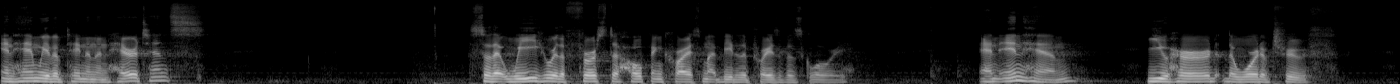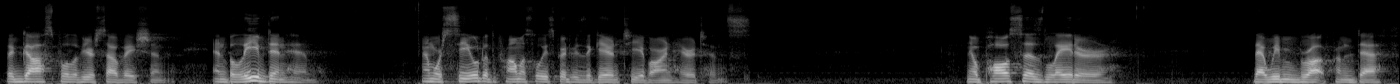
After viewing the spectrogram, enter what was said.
In Him we have obtained an inheritance so that we who are the first to hope in Christ might be to the praise of His glory. And in Him you heard the word of truth, the gospel of your salvation, and believed in Him, and were sealed with the promised Holy Spirit, who is the guarantee of our inheritance. Now, Paul says later that we've been brought from death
